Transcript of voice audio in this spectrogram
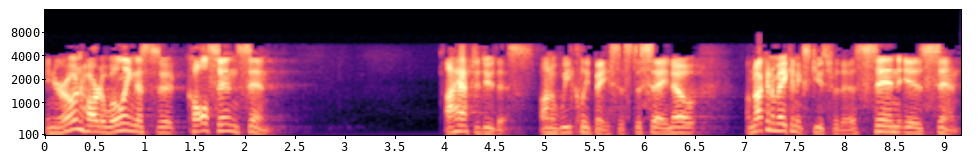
in your own heart a willingness to call sin sin. I have to do this on a weekly basis to say, no, I'm not going to make an excuse for this. Sin is sin.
